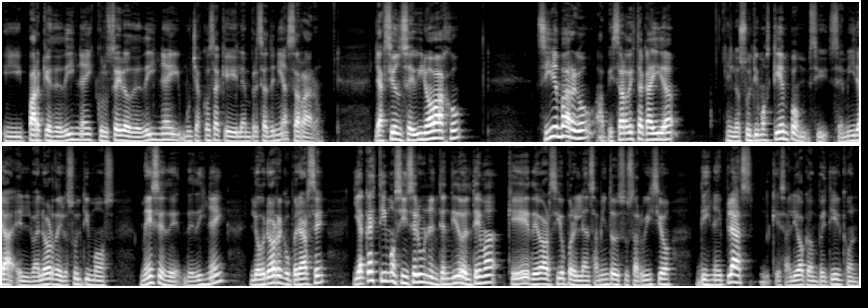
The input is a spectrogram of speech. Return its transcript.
y parques de Disney, cruceros de Disney, muchas cosas que la empresa tenía cerraron. La acción se vino abajo. Sin embargo, a pesar de esta caída, en los últimos tiempos, si se mira el valor de los últimos meses de, Disney, logró recuperarse. Y acá estimo, sin ser un entendido del tema, que debe haber sido por el lanzamiento de su servicio Disney Plus, que salió a competir con,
